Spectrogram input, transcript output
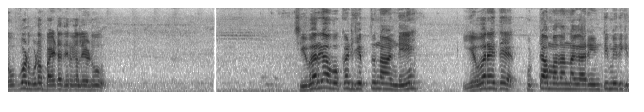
ఎవ్వడు కూడా బయట తిరగలేడు. చివరిగా ఒక్కటి చెప్తున్నా అండి ఎవరైతే పుట్టా మదన్న గారి ఇంటి మీదకి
